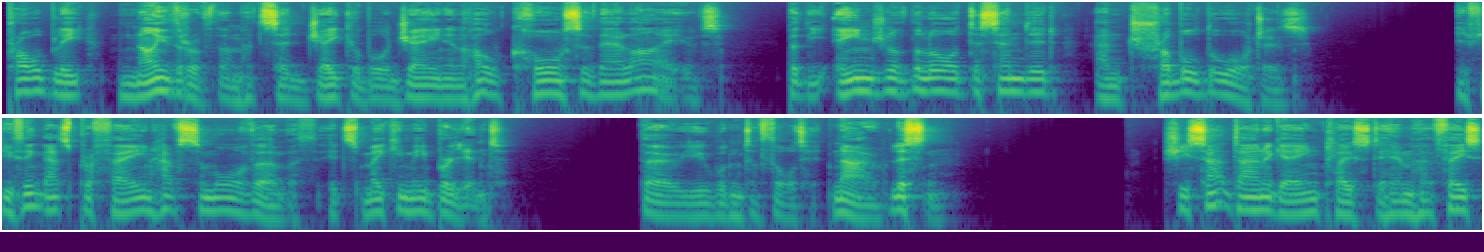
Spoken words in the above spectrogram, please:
Probably neither of them had said Jacob or Jane in the whole course of their lives, but the angel of the Lord descended and troubled the waters. If you think that's profane, have some more vermouth. It's making me brilliant, though you wouldn't have thought it. Now, listen. She sat down again close to him, her face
